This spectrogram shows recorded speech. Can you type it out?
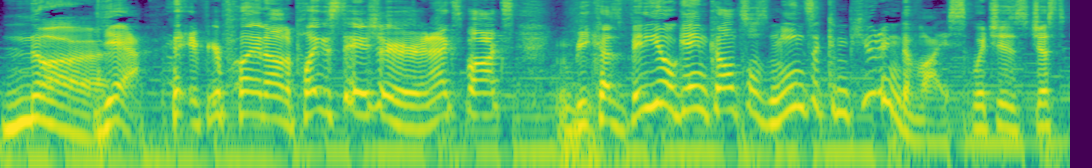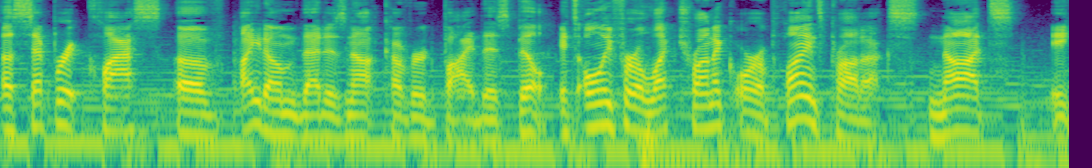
No. Yeah, if you're playing on a PlayStation or an Xbox, because video game consoles means a computing device, which is just a separate class of item that is not covered by this bill. It's only for electronic or appliance products, not a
